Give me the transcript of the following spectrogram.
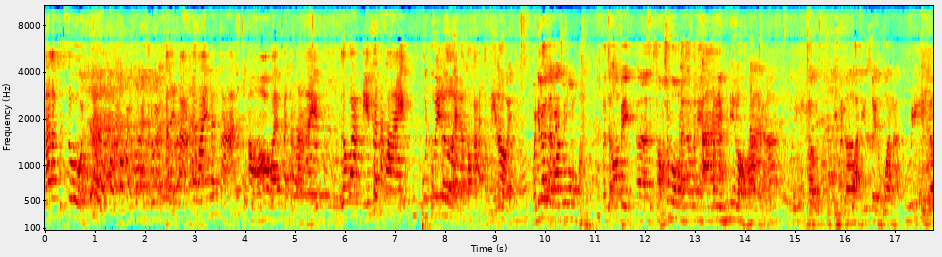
น่ารักสุดๆ ออนไปอีกอ่า12 ชั่วโมงนะครับวันนี้อ่าวันนี้พี่เนยหล่อมากเลยอะแบบมันกว่าที่เคยทุกวันอะอุ้ยกินก็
